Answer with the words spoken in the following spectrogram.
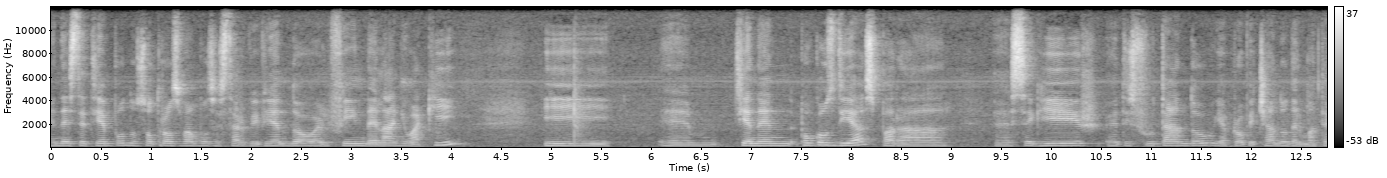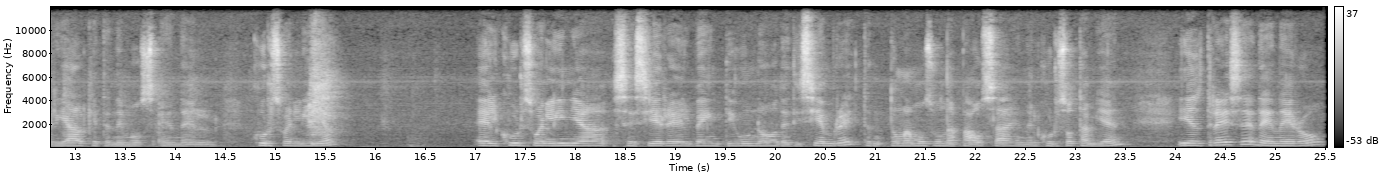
en este tiempo nosotros vamos a estar viviendo el fin del año aquí y em, tienen pocos días para eh, seguir eh, disfrutando y aprovechando del material que tenemos en el curso en línea. El curso en línea se cierra el 21 de diciembre, tomamos una pausa en el curso también. Y el 13 de enero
